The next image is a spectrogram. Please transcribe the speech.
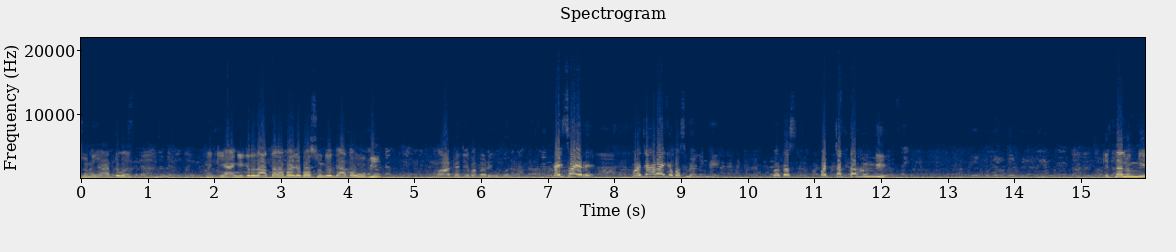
जुनी आठवण. गँग इकडे जाताना पहिले बसून गेले ते आता उभी. माग ते बघ गाडी उभं. कैसा आहे रे? मजा आ रहा है क्या बस में? बस पचहत्तर लुंगी. कितना लुंगी?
